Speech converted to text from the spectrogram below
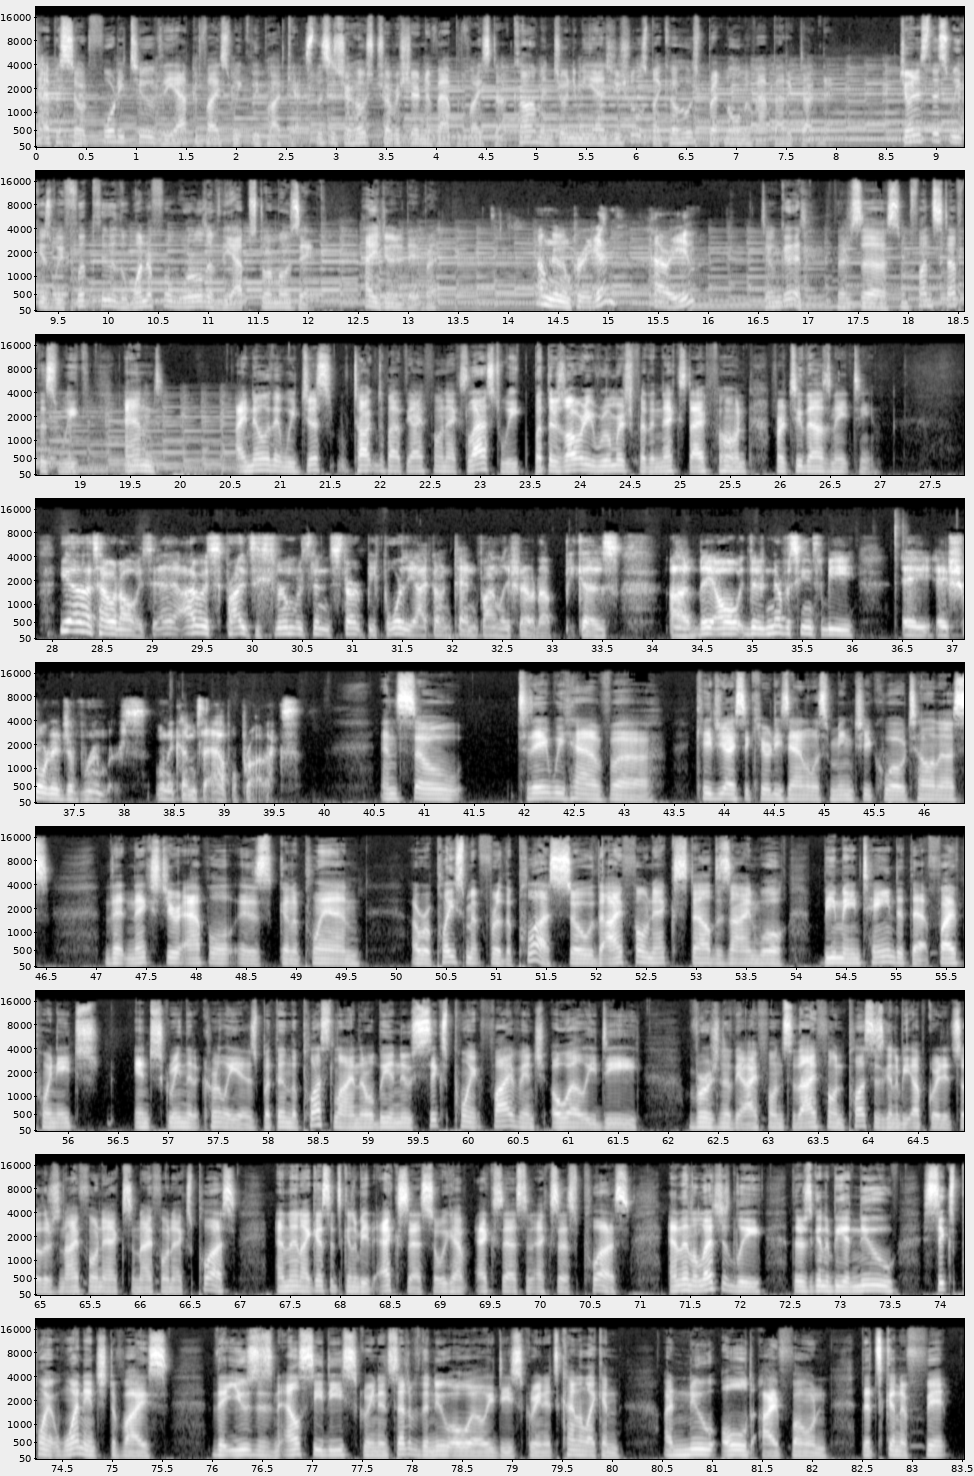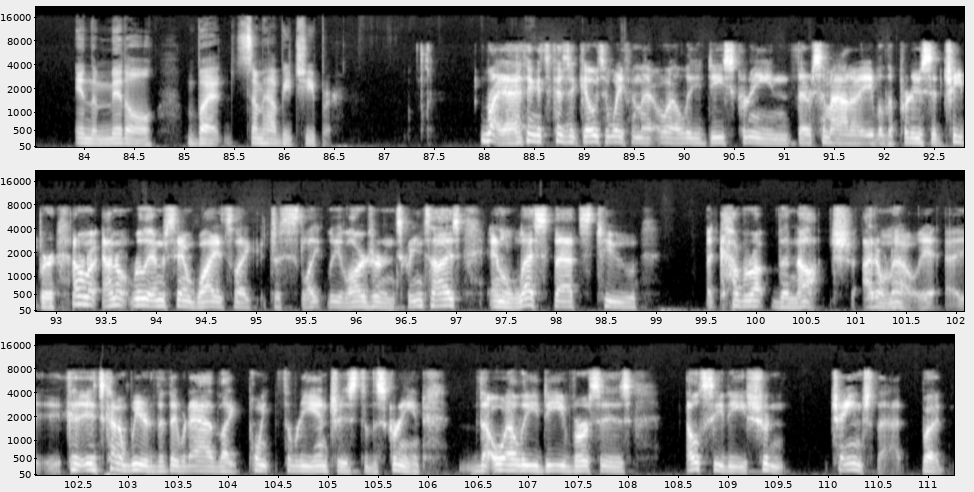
to episode 42 of the App Advice Weekly podcast. This is your host, Trevor Sheridan of AppAdvice.com, and joining me as usual is my co host, Brett Nolan of AppAddict.net. Join us this week as we flip through the wonderful world of the App Store mosaic. How are you doing today, Brett? I'm doing pretty good. How are you? Doing good. There's uh, some fun stuff this week, and I know that we just talked about the iPhone X last week, but there's already rumors for the next iPhone for 2018. Yeah, that's how it always. I was surprised these rumors didn't start before the iPhone 10 finally showed up because uh, they all there never seems to be a, a shortage of rumors when it comes to Apple products. And so today we have uh, KGI securities analyst Ming Chi Kuo telling us that next year Apple is going to plan a replacement for the Plus, so the iPhone X style design will be maintained at that 5.8 inch screen that it currently is, but then the Plus line there will be a new 6.5 inch OLED version of the iPhone. So the iPhone Plus is going to be upgraded. So there's an iPhone X and iPhone X Plus, and then I guess it's going to be the XS. So we have XS and XS Plus, and then allegedly there's going to be a new 6.1 inch device that uses an LCD screen instead of the new OLED screen. It's kind of like an a new old iPhone that's going to fit in the middle but somehow be cheaper. Right. I think it's because it goes away from that OLED screen. They're somehow able to produce it cheaper. I don't know. I don't really understand why it's like just slightly larger in screen size, unless that's to uh, cover up the notch. I don't know. It, it, it's kind of weird that they would add like 0.3 inches to the screen. The OLED versus LCD shouldn't change that, but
